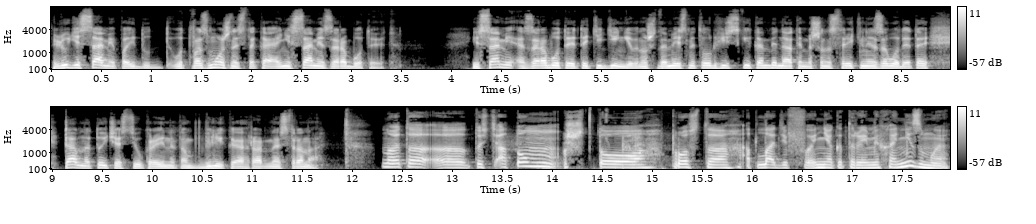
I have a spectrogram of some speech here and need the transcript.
Люди сами пойдут. Вот возможность такая, они сами заработают и сами заработают эти деньги, потому что там есть металлургические комбинаты, машиностроительные заводы. Это там, на той части Украины, там великая аграрная страна. Но это, э, то есть о том, что просто отладив некоторые механизмы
